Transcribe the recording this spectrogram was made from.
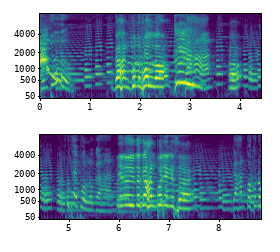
ঝন্টু গাহান কোন বলল? গাহান? হ্যাঁ। কোথায় পড়ল গাহান? এর তো গাহান পড়ে গেছে। গাহান কখনো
